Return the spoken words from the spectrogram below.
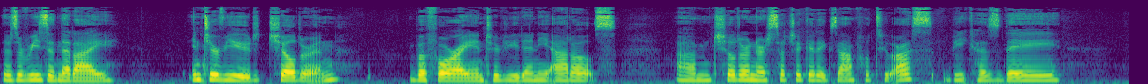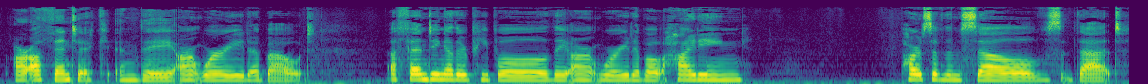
there's a reason that I interviewed children before I interviewed any adults um, children are such a good example to us because they are authentic and they aren't worried about offending other people. They aren't worried about hiding parts of themselves that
